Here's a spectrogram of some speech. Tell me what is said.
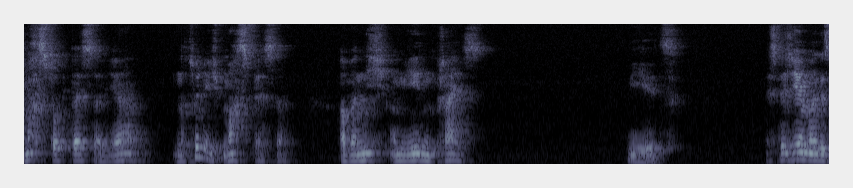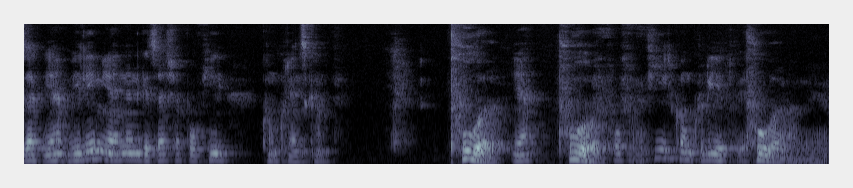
Mach's doch besser, ja. natürlich mach's besser, aber nicht um jeden Preis. Wie jetzt? Es wird ja immer gesagt, ja, wir leben ja in einer Gesellschaft, wo viel Konkurrenzkampf. Pur. Ja. Pur. Wo viel konkurriert wird. Pur. Ja.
